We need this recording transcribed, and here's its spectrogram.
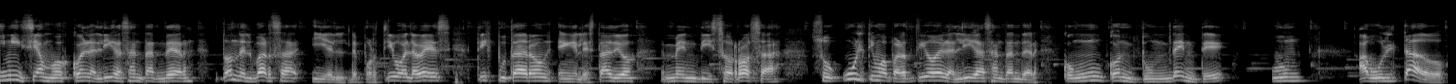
Iniciamos con la Liga Santander, donde el Barça y el Deportivo Alavés disputaron en el estadio Mendizorroza su último partido de la Liga Santander, con un contundente, un abultado,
